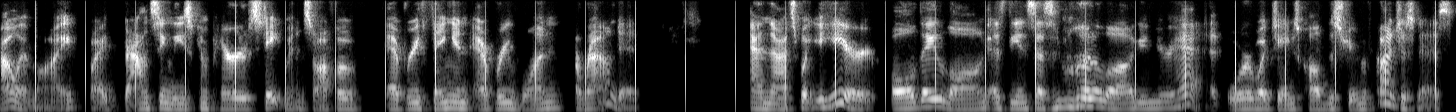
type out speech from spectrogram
how am I by bouncing these comparative statements off of everything and everyone around it. And that's what you hear all day long as the incessant monologue in your head, or what James called the stream of consciousness.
